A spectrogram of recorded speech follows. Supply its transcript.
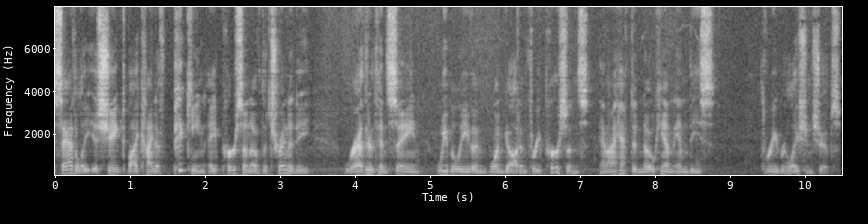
sadly, is shaped by kind of picking a person of the Trinity rather than saying we believe in one God in three persons, and I have to know Him in these three relationships.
